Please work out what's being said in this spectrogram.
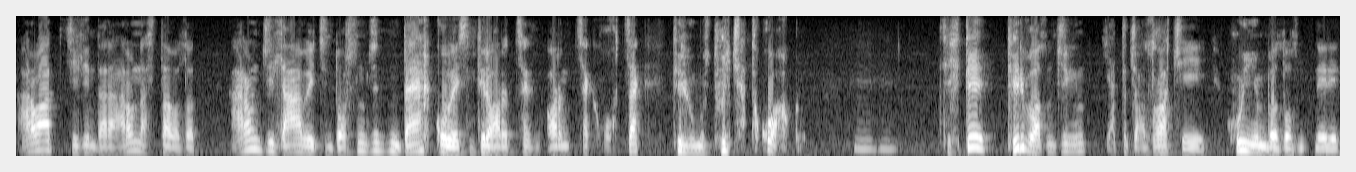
10-аад жилийн дараа 10 настай болоод 10 жил аав ээж нь дурсамжинд нь байхгүй байсан тэр орон цаг орон цаг хугацааг тэр хүмүүс төлж чадахгүй байхгүй. Тэгвэл тэр боломжийг нь ядаж олгооч. Хүн юм бол нэрээ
